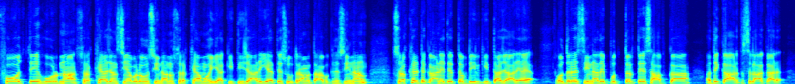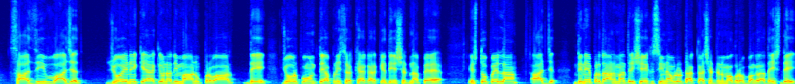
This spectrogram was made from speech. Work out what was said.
ਫੌਜ ਤੇ ਹੋਰਨਾਂ ਸੁਰੱਖਿਆ ਏਜੰਸੀਆਂ ਵੱਲੋਂ ਹਸੀਨਾ ਨੂੰ ਸੁਰੱਖਿਆ ਮੁਹੱਈਆ ਕੀਤੀ ਜਾ ਰਹੀ ਹੈ ਤੇ ਸੂਤਰਾਂ ਮੁਤਾਬਕ ਹਸੀਨਾ ਨੂੰ ਸੁਰੱਖਿਅਤ ਟਿਕਾਣੇ ਤੇ ਤਬਦੀਲ ਕੀਤਾ ਜਾ ਰਿਹਾ ਹੈ। ਉਧਰ ਹਸੀਨਾ ਦੇ ਪੁੱਤਰ ਤੇ ਸਾਬਕਾ ਅਧਿਕਾਰਤ ਸਲਾਹਕਾਰ ਸਾਜੀਵ ਵਾਜਦ ਜੋਏ ਨੇ ਕਿਹਾ ਕਿ ਉਹਨਾਂ ਦੀ ਮਾਂ ਨੂੰ ਪਰਿਵਾਰ ਦੇ ਜ਼ੋਰ ਪਾਉਣ ਤੇ ਆਪਣੀ ਸੁਰੱਖਿਆ ਕਰਕੇ ਦੇਸ਼ ਛੱਡਣਾ ਪਿਆ ਹੈ। ਇਸ ਤੋਂ ਪਹਿਲਾਂ ਅੱਜ ਦਿਨੇ ਪ੍ਰਧਾਨ ਮੰਤਰੀ ਸ਼ੇਖ ਹਸੀਨਾ ਵੱਲੋਂ ਢਾਕਾ ਛੱਡਣ ਮਗਰੋਂ ਬੰਗਲਾਦੇਸ਼ ਦੇ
